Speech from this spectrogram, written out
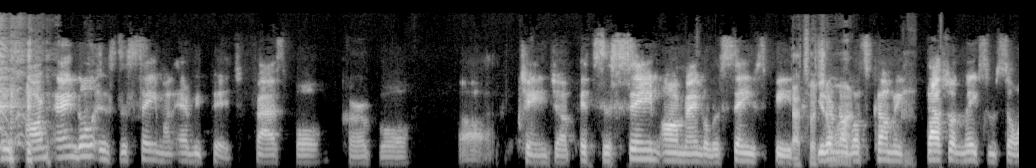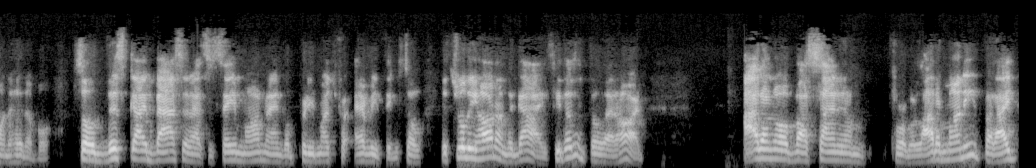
his arm angle is the same on every pitch: fastball, curveball, uh, changeup. It's the same arm angle, the same speed. That's what you you don't know what's coming. That's what makes him so unhittable. So this guy Bassitt has the same arm angle pretty much for everything. So it's really hard on the guys. He doesn't throw that hard. I don't know about signing him for a lot of money, but I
